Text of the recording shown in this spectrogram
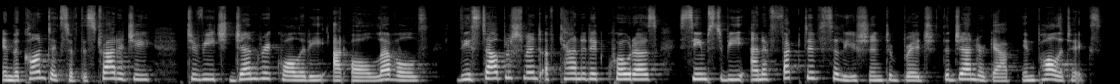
In the context of the strategy, to reach gender equality at all levels, the establishment of candidate quotas seems to be an effective solution to bridge the gender gap in politics,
